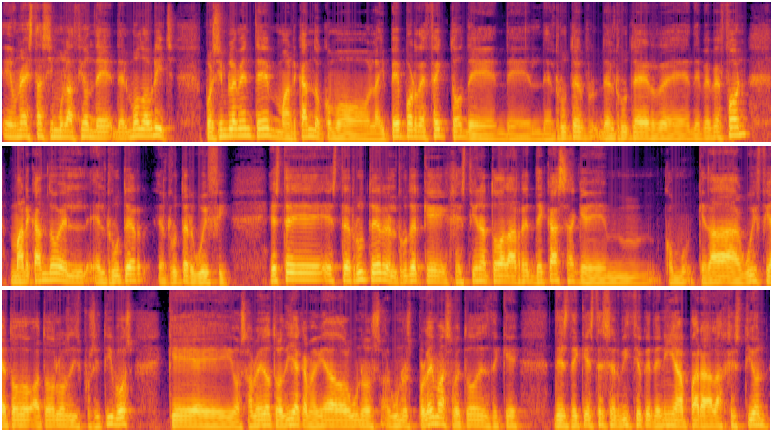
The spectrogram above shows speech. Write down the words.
una, esta simulación del modo bridge? Pues simplemente marcando como la IP por defecto del router, del router eh, de Pepefon, marcando el, router, el router Wi-Fi. Este, este router, el router que gestiona toda la red de casa, que, mm, que da Wi-Fi a, todo, a todos los dispositivos, que os hablé el otro día que me había dado algunos, algunos problemas, sobre todo desde que, desde que este servicio que tenía para la gestión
